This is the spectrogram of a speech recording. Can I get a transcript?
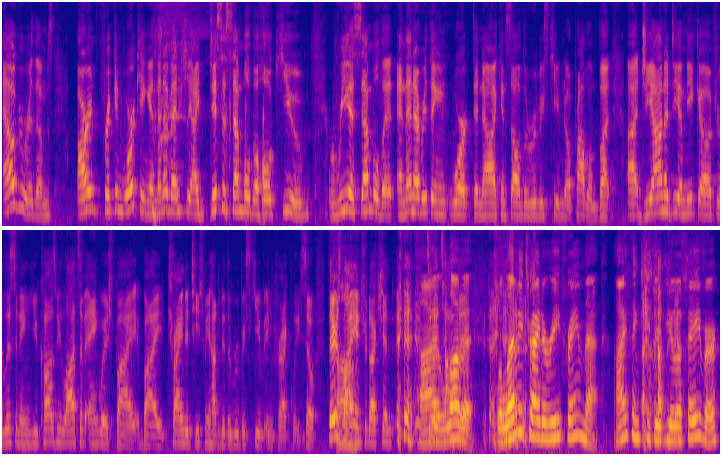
algorithms aren't freaking working. And then eventually I disassembled the whole cube, reassembled it, and then everything worked. And now I can solve the Rubik's Cube no problem. But uh, Gianna D'Amico, if you're listening, you caused me lots of anguish by by trying to teach me how to do the Rubik's Cube incorrectly. So there's my ah. introduction I love it. Well, let me try to reframe that. I think she did you a favor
